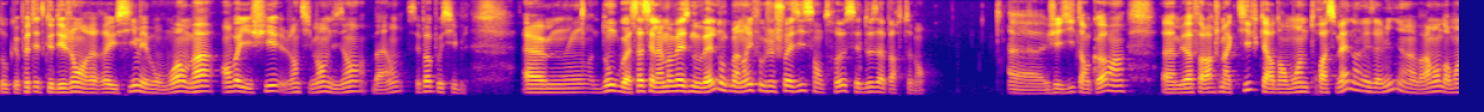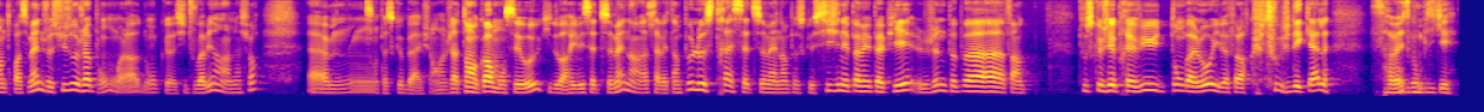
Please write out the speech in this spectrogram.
Donc peut-être que des gens auraient réussi, mais bon, moi, on m'a envoyé chier gentiment en me disant bah non, c'est pas possible. Euh, donc voilà, ça c'est la mauvaise nouvelle. Donc maintenant, il faut que je choisisse entre ces deux appartements. Euh, J'hésite encore, hein. Euh, mais il va falloir que je m'active car dans moins de trois semaines, hein, les amis, hein, vraiment dans moins de trois semaines, je suis au Japon, voilà. Donc euh, si tout va bien, bien sûr, parce que bah, j'attends encore mon COE qui doit arriver cette semaine. Ça va être un peu le stress cette semaine, parce que si je n'ai pas mes papiers, je ne peux pas, enfin, tout ce que j'ai prévu tombe à l'eau. Il va falloir que tout je décale. Ça va être compliqué.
